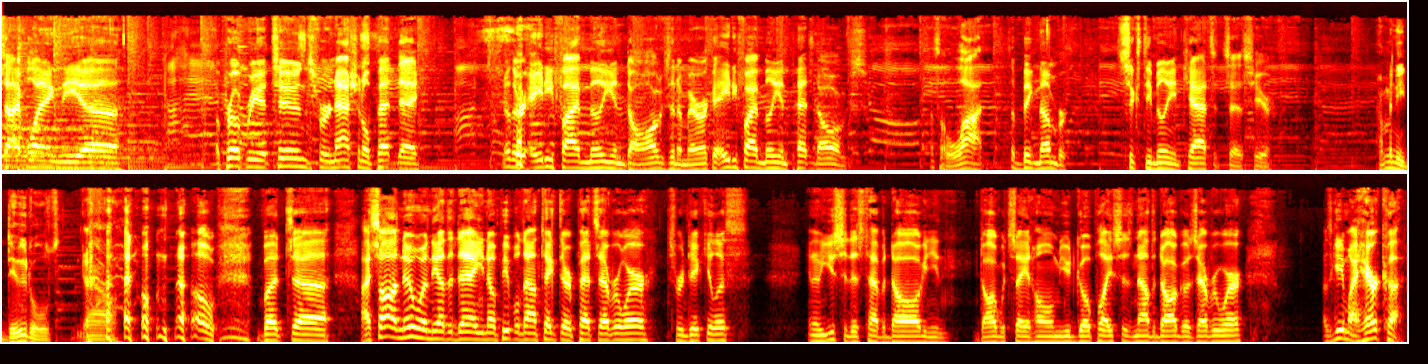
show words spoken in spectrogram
Ty playing the uh, appropriate tunes for National Pet Day. You know, there are 85 million dogs in America, 85 million pet dogs. That's a lot. That's a big number. 60 million cats, it says here. How many doodles now? I don't know, but uh, I saw a new one the other day. You know, people now take their pets everywhere. It's ridiculous. You know, you used to just have a dog, and your dog would stay at home. You'd go places. Now the dog goes everywhere. I was getting my hair cut.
